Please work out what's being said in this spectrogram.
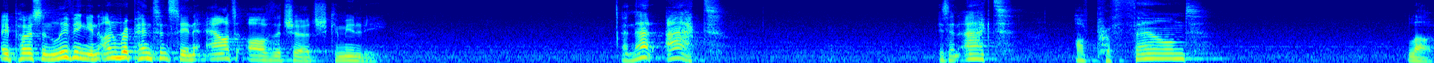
a person living in unrepentant sin out of the church community. And that act is an act of profound love.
